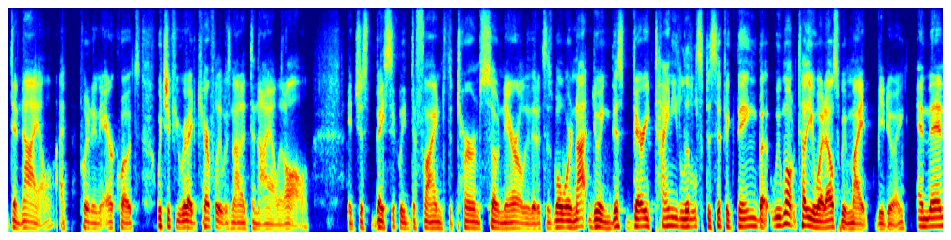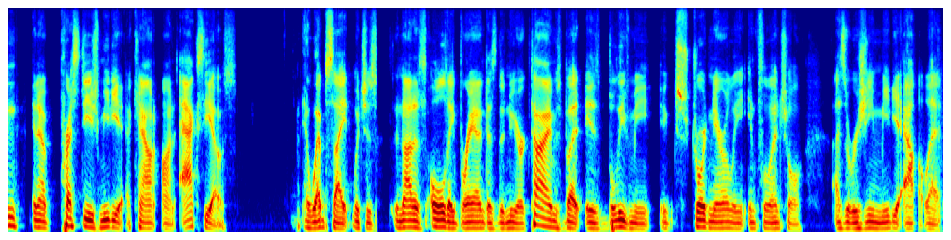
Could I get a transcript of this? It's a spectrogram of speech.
denial. I put it in air quotes, which, if you read carefully, was not a denial at all. It just basically defined the terms so narrowly that it says, well, we're not doing this very tiny little specific thing, but we won't tell you what else we might be doing. And then in a prestige media account on Axios, a website which is not as old a brand as the New York Times, but is, believe me, extraordinarily influential as a regime media outlet,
